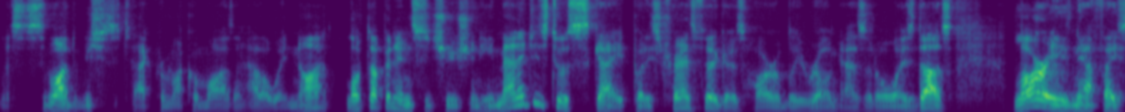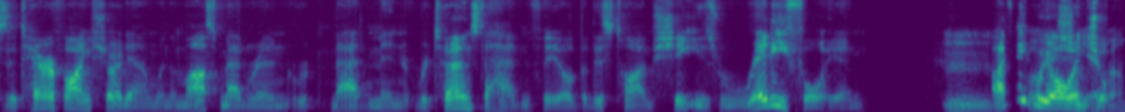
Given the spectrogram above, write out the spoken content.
Curtis, survived a vicious attack from Michael Myers on Halloween night. Locked up in an institution, he manages to escape, but his transfer goes horribly wrong, as it always does. Laurie now faces a terrifying showdown when the masked madman, madman returns to Haddonfield, but this time she is ready for him. Mm, I think we all enjoy- ever.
